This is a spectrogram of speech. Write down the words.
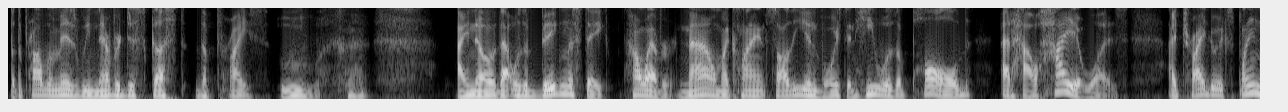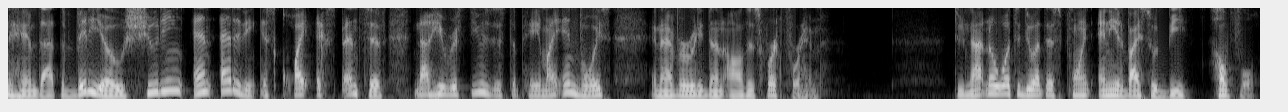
But the problem is, we never discussed the price. Ooh. I know that was a big mistake. However, now my client saw the invoice and he was appalled at how high it was. I tried to explain to him that the video shooting and editing is quite expensive. Now he refuses to pay my invoice, and I've already done all this work for him. Do not know what to do at this point. Any advice would be helpful.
